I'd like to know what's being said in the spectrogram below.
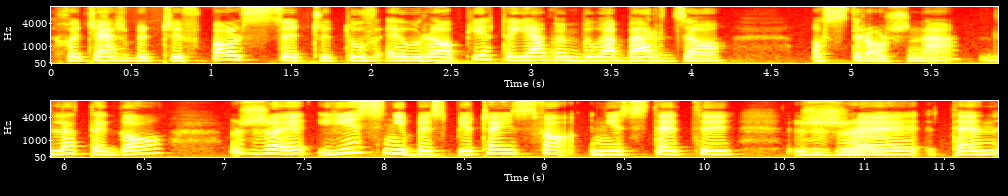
chociażby czy w Polsce, czy tu w Europie, to ja bym była bardzo ostrożna, dlatego że jest niebezpieczeństwo niestety, że ten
